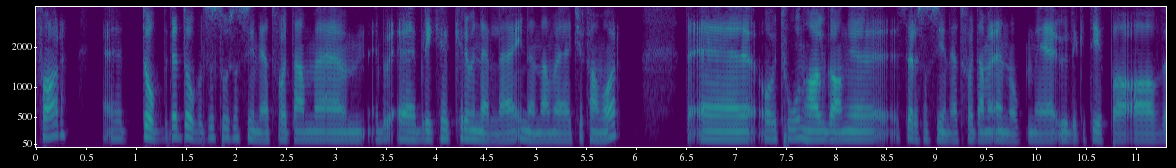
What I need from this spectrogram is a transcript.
far Eh, det er dobbelt så stor sannsynlighet for at de eh, eh, blir kriminelle innen de er 25 år. Det er over to og en halv gang større sannsynlighet for at de vil ende opp med ulike typer av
